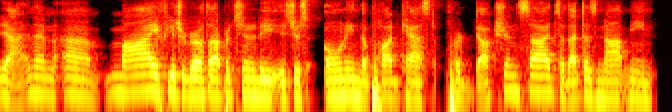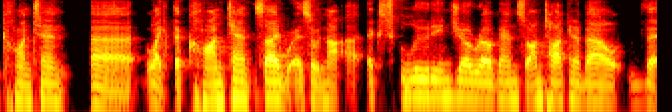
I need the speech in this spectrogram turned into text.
Yeah, and then um, my future growth opportunity is just owning the podcast production side. So that does not mean content uh, like the content side, so not uh, excluding Joe Rogan. So I'm talking about the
